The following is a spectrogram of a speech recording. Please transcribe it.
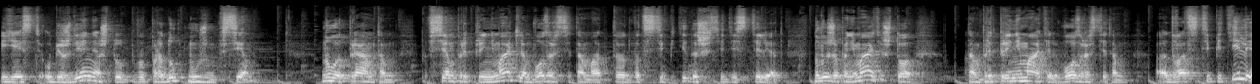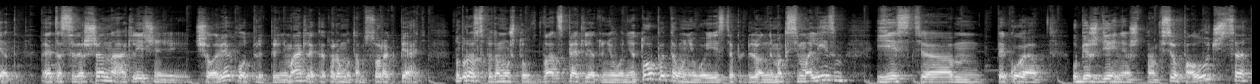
есть убеждение, что продукт нужен всем. Ну вот прям там всем предпринимателям в возрасте там от 25 до 60 лет. Но вы же понимаете, что там, предприниматель в возрасте там, 25 лет – это совершенно отличный человек от предпринимателя, которому там 45. Ну, просто потому, что в 25 лет у него нет опыта, у него есть определенный максимализм, есть э, такое убеждение, что там все получится,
